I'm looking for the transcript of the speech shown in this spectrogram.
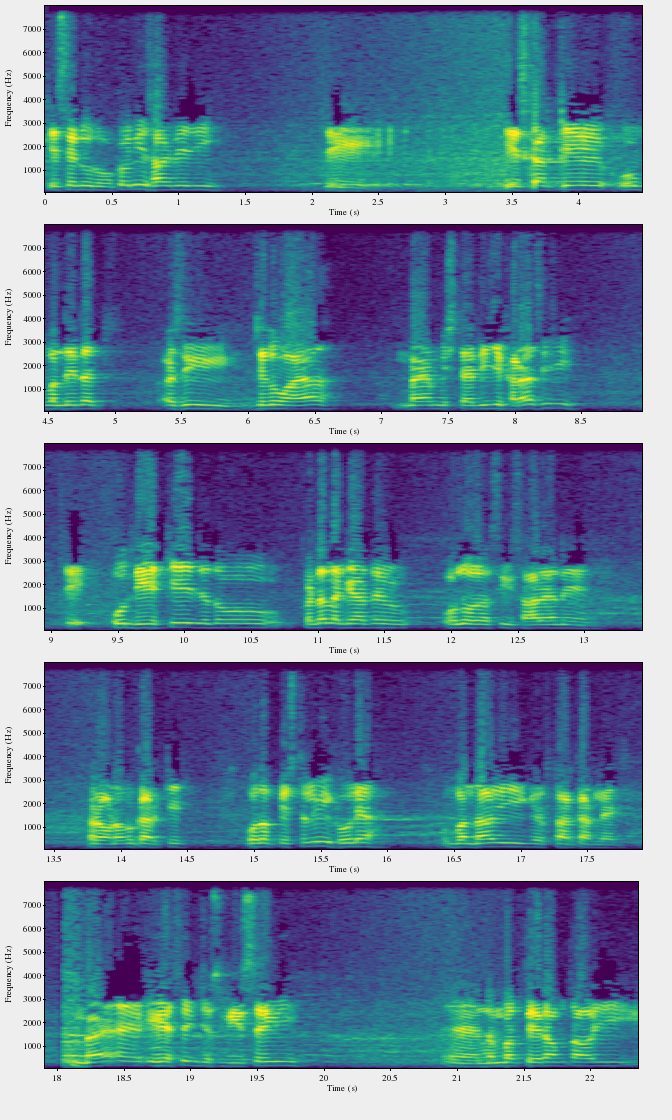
ਕਿਸੇ ਨੂੰ ਰੋਕ ਵੀ ਨਹੀਂ ਸਕਦੇ ਜੀ। ਤੇ ਇਸ ਕਰਕੇ ਉਹ ਬੰਦੇ ਦਾ ਅਸੀਂ ਜਦੋਂ ਆਇਆ, ਮੈਂ ਮਸਤੈਦੀ 'ਚ ਖੜਾ ਸੀ ਜੀ। ਤੇ ਉਹ ਦੇਖ ਕੇ ਜਦੋਂ ਕੱਢਣ ਲੱਗਿਆ ਤੇ ਉਹਨੂੰ ਅਸੀਂ ਸਾਰਿਆਂ ਨੇ ਰੌਣਕ ਕਰਕੇ ਉਹਦਾ ਪਿਸਟਲ ਵੀ ਖੋਲਿਆ ਉਹ ਬੰਦਾ ਵੀ ਗ੍ਰਿਫਤਾਰ ਕਰ ਲਿਆ ਜੀ। ਮੈਂ ਏਐਸਆਈ ਜਸਵੀਰ ਸਿੰਘ ਜੀ, ਅਹ ਨੰਬਰ 1342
